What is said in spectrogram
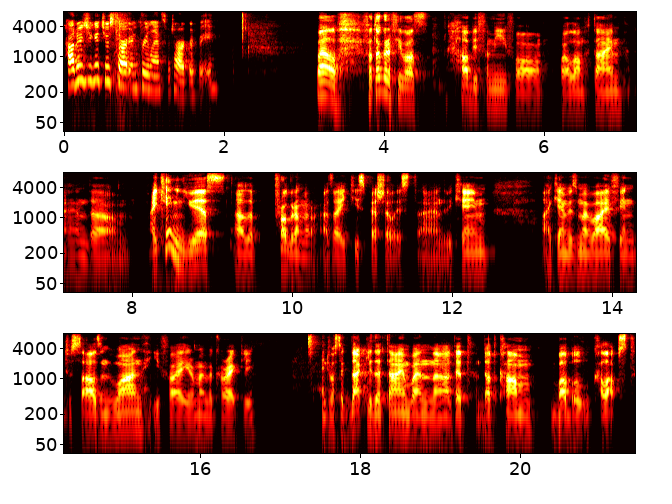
how did you get your start in freelance photography? Well, photography was a hobby for me for, for a long time, and um, I came in US as a programmer, as an IT specialist, and we came. I came with my wife in 2001, if I remember correctly. It was exactly the time when uh, that dot-com bubble collapsed.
